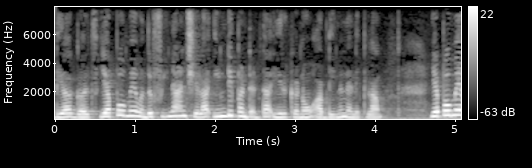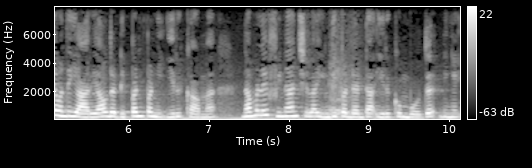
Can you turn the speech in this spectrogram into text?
டியர் கேர்ள்ஸ் எப்போவுமே வந்து ஃபினான்ஷியலாக இண்டிபெண்ட்டாக இருக்கணும் அப்படின்னு நினைக்கலாம். எப்போவுமே வந்து யாரையாவது டிபெண்ட் பண்ணி இருக்காமல் நம்மளே ஃபினான்ஷியலாக இண்டிபெண்ட்டாக இருக்கும்போது நீங்கள்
